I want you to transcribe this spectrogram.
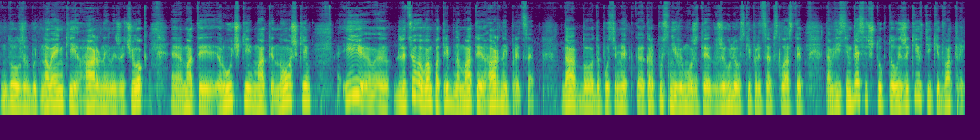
Должен бути новенький, гарний лежачок, е, мати ручки, мати ножки. І е, для цього вам потрібно мати гарний прицеп. Да? Бо, допустимо, як карпусні, ви можете в Жигульовський прицеп скласти там 8-10 штук, то лежаків тільки 2-3.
